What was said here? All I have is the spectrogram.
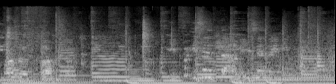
Motherfucker. He put his head down, he said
